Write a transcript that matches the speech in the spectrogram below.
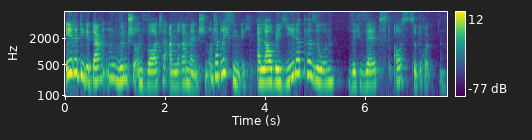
Ehre die Gedanken, Wünsche und Worte anderer Menschen. Unterbrich sie nicht. Erlaube jeder Person, sich selbst auszudrücken.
